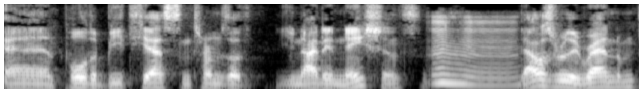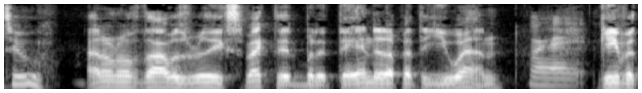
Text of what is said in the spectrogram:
and pulled a BTS in terms of United Nations. Mm-hmm. That was really random too. I don't know if that was really expected, but it, they ended up at the UN, Right. gave a,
